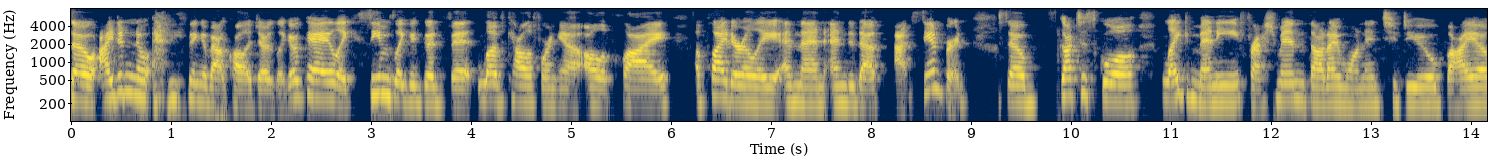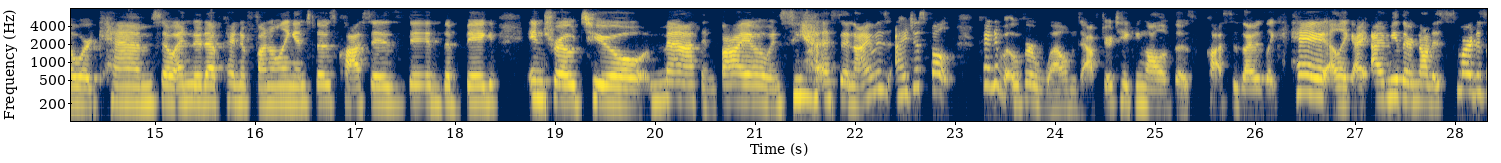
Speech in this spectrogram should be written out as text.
So I didn't know anything about college. I was like, "Okay, like seems like a good fit. Love California. I'll apply." Applied early, and then ended up at Stanford. So got to school like many freshmen thought i wanted to do bio or chem so ended up kind of funneling into those classes did the big intro to math and bio and cs and i was i just felt kind of overwhelmed after taking all of those classes. I was like hey like I, i'm either not as smart as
